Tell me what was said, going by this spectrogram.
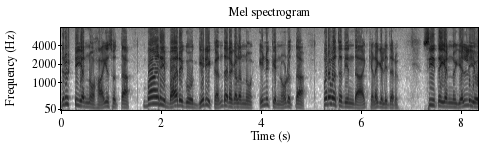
ದೃಷ್ಟಿಯನ್ನು ಹಾಯಿಸುತ್ತಾ, ಬಾರಿ ಬಾರಿಗೂ ಗಿರಿ ಕಂದರಗಳನ್ನು ಇಣುಕಿ ನೋಡುತ್ತಾ ಪರ್ವತದಿಂದ ಕೆಳಗಿಳಿದರು. ಸೀತೆಯನ್ನು ಎಲ್ಲಿಯೂ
